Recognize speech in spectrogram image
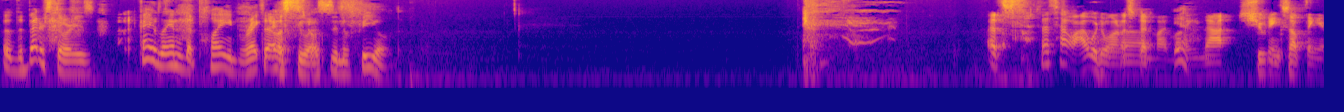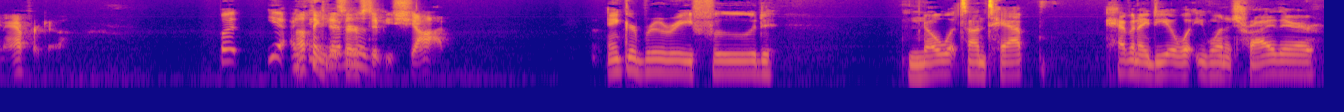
But the better story is, guy landed a plane right That next was to us in a field. That's that's how I would want to Uh, spend my money, yeah. not shooting something in Africa. But yeah, I Nothing think deserves those to be shot. Anchor Brewery food, know what's on tap, have an idea what you want to try there.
